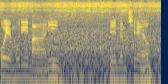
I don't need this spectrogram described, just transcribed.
보에 물이 많이 예, 넘치네요.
